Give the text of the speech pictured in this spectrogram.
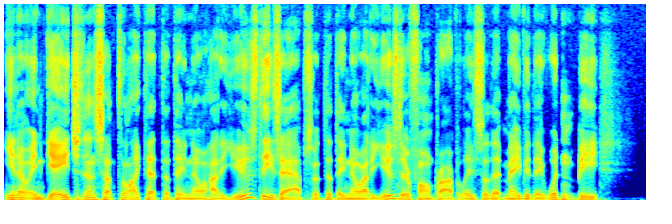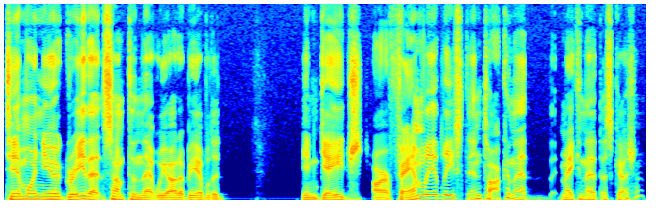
you know, engaged in something like that, that they know how to use these apps or that they know how to use their phone properly so that maybe they wouldn't be. Tim, when you agree that's something that we ought to be able to engage our family at least in talking that, making that discussion?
